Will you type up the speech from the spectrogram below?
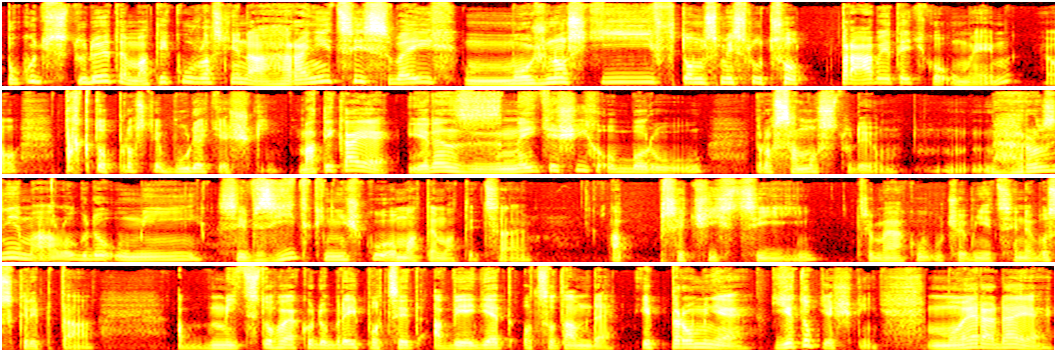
Pokud studujete matiku vlastně na hranici svých možností v tom smyslu, co právě teďko umím, jo, tak to prostě bude těžký. Matika je jeden z nejtěžších oborů pro samostudium. Hrozně málo kdo umí si vzít knížku o matematice a přečíst si ji, třeba nějakou učebnici nebo skripta, a mít z toho jako dobrý pocit a vědět, o co tam jde. I pro mě je to těžký. Moje rada je,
